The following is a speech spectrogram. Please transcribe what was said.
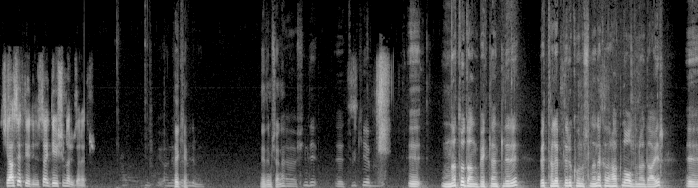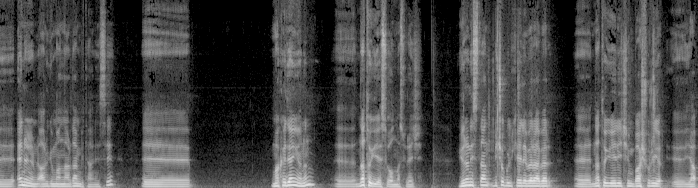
Siyaset dediğiniz şey değişimler üzerinedir. Peki. Nedim Şener? Ee, şimdi e, Türkiye e, NATO'dan beklentileri ve talepleri konusunda ne kadar haklı olduğuna dair e, en önemli argümanlardan bir tanesi e, Makedonya'nın e, NATO üyesi olma süreci. Yunanistan birçok ülkeyle beraber e, NATO üyeliği için başvuru e, yap,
